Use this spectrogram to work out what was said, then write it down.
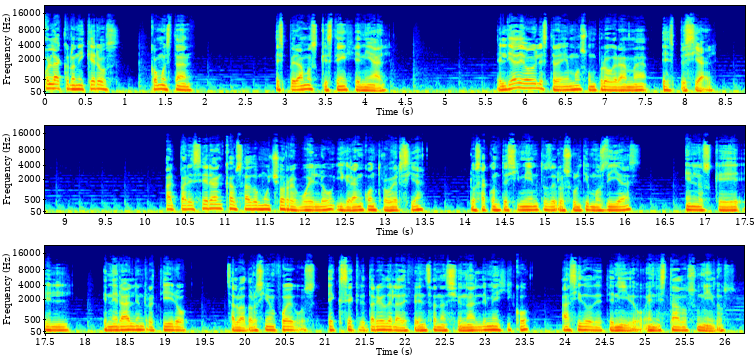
Hola croniqueros, ¿cómo están? Esperamos que estén genial. El día de hoy les traemos un programa especial. Al parecer han causado mucho revuelo y gran controversia los acontecimientos de los últimos días en los que el general en retiro Salvador Cienfuegos, exsecretario de la Defensa Nacional de México, ha sido detenido en Estados Unidos.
